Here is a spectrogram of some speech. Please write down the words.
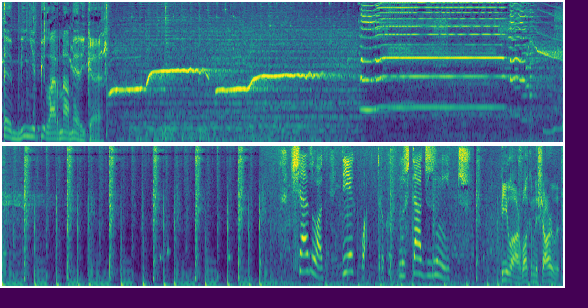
A minha Pilar na América. Charlotte, dia 4, nos Estados Unidos. Pilar, welcome to Charlotte.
